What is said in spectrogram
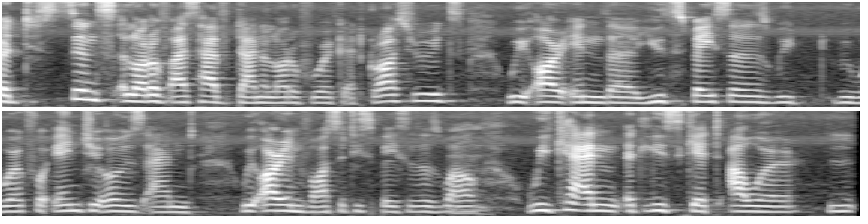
But since a lot of us have done a lot of work at grassroots, we are in the youth spaces, we we work for NGOs and we are in varsity spaces as well. Mm. We can at least get our l-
